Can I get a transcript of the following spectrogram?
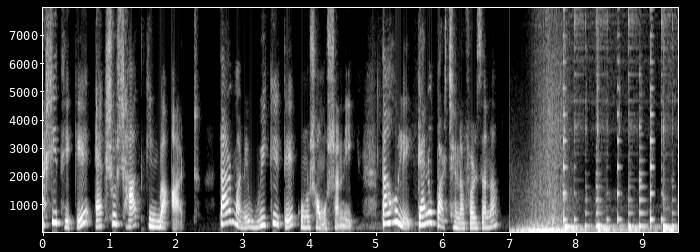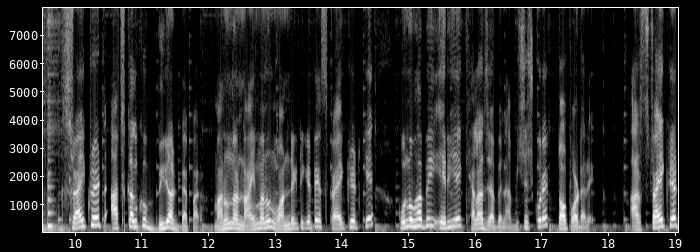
আশি থেকে একশো সাত কিংবা আট। তার মানে উইকেটে কোনো সমস্যা নেই। তাহলে কেন পারছে না ফারজানা? স্ট্রাইক রেট আজকাল খুব বিরাট ব্যাপার। মানুন আর নাই মানুন ওয়ানডে ক্রিকেটে স্ট্রাইক রেটকে কোনোভাবেই এড়িয়ে খেলা যাবে না, বিশেষ করে টপ অর্ডারে আর স্ট্রাইক রেট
